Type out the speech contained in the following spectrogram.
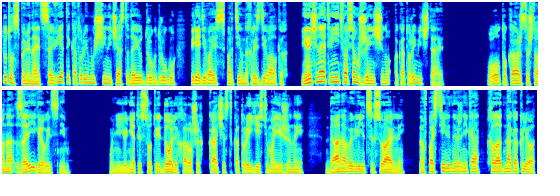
Тут он вспоминает советы, которые мужчины часто дают друг другу, переодеваясь в спортивных раздевалках, и начинает винить во всем женщину, о которой мечтает. Уолту кажется, что она заигрывает с ним, у нее нет и сотой доли хороших качеств, которые есть у моей жены. Да, она выглядит сексуальной, но в постели наверняка холодна, как лед.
